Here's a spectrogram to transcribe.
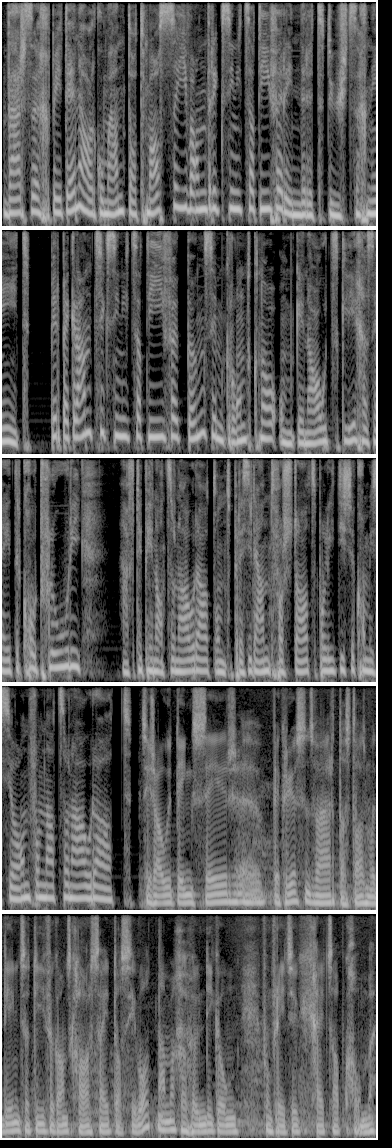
Wer sich bei diesen Argumenten an die Masseneinwanderungsinitiative erinnert, täuscht sich nicht. Bei der Begrenzungsinitiative ging es im Grunde genommen um genau das Gleiche, sagt der Kurt Fluri, FDP-Nationalrat und Präsident der Staatspolitischen Kommission vom Nationalrat. Es ist allerdings sehr äh, begrüßenswert, dass das mal die Initiative ganz klar sagt, dass sie will, nämlich eine Kündigung vom Freizügigkeitsabkommen.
